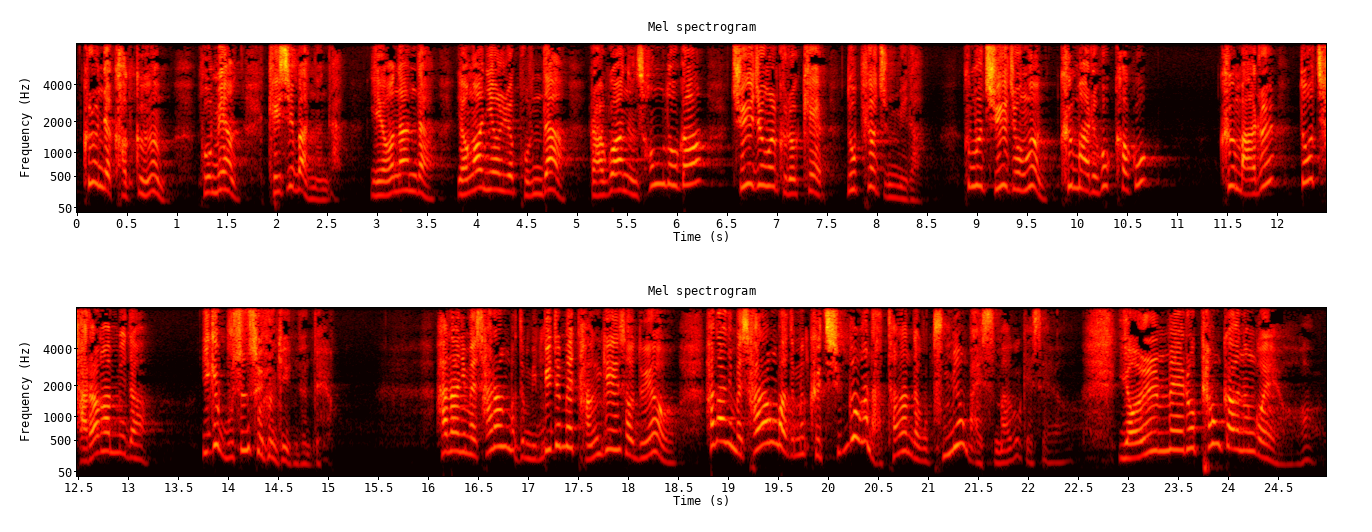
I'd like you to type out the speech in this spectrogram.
그런데 가끔 보면 계시 받는다. 예언한다, 영안이 열려 본다, 라고 하는 성도가 주의 종을 그렇게 높여줍니다. 그러면 주의 종은 그 말에 혹하고 그 말을 또 자랑합니다. 이게 무슨 소용이 있는데요? 하나님의 사랑받으면 믿음의 단계에서도요. 하나님의 사랑받으면 그 증거가 나타난다고 분명 말씀하고 계세요. 열매로 평가하는 거예요.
